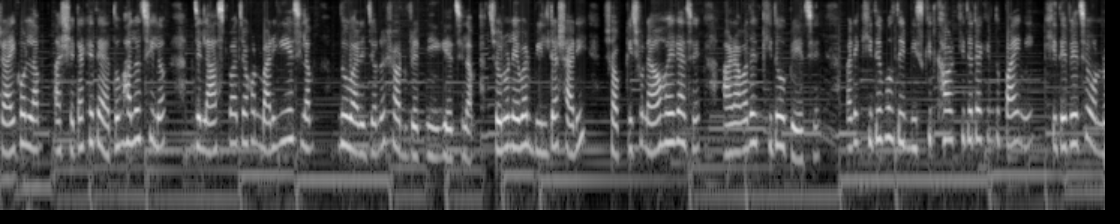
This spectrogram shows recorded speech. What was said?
ট্রাই করলাম, আর সেটা খেতে এত ভালো ছিল যে লাস্টবার যখন বাড়ি গিয়েছিলাম দুবারের জন্য শর্ট ব্রেড নিয়ে গিয়েছিলাম। চলুন এবার বিলটা সারি সব কিছু নেওয়া হয়ে গেছে আর আমাদের খিদেও পেয়েছে। মানে খিদে বলতে বিস্কিট খাওয়ার খিদেটা কিন্তু পাইনি, খিদে পেয়েছে অন্য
